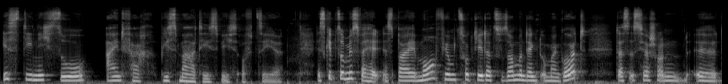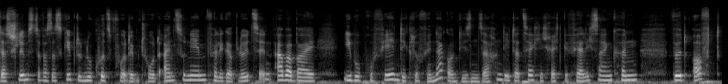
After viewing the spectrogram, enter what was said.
Ist die nicht so einfach wie Smarties, wie ich es oft sehe. Es gibt so ein Missverhältnis. Bei Morphium zuckt jeder zusammen und denkt, oh mein Gott, das ist ja schon äh, das Schlimmste, was es gibt und nur kurz vor dem Tod einzunehmen. Völliger Blödsinn. Aber bei Ibuprofen, Diclofenac und diesen Sachen, die tatsächlich recht gefährlich sein können, wird oft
